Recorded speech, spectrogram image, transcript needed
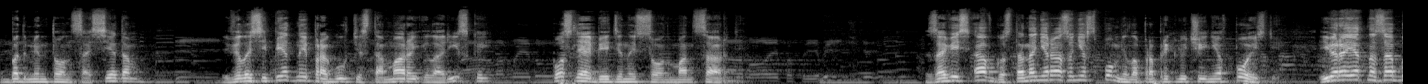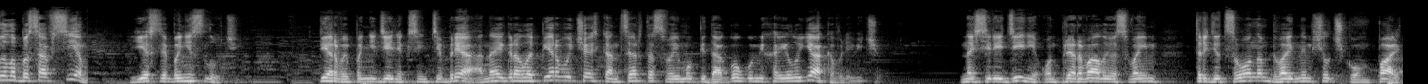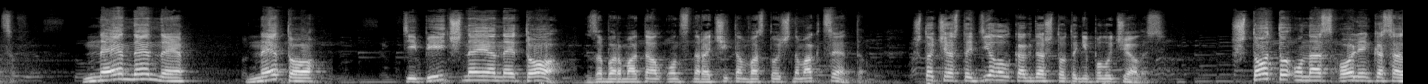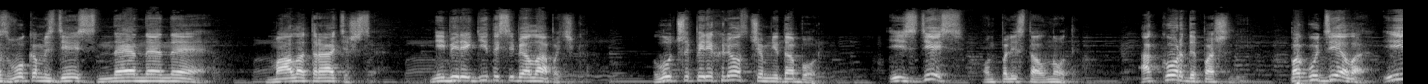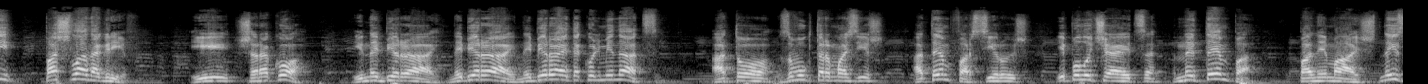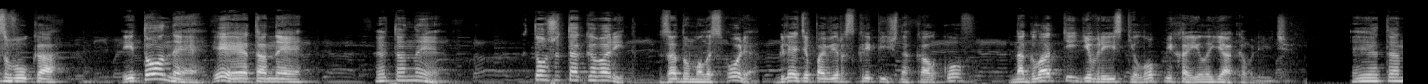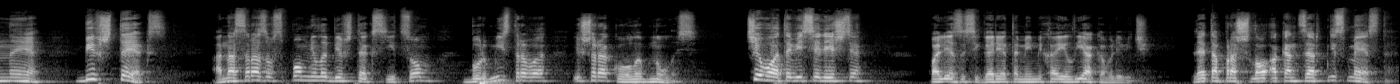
бадминтон с соседом, велосипедные прогулки с Тамарой и Лариской, послеобеденный сон в мансарде. За весь август она ни разу не вспомнила про приключения в поезде и, вероятно, забыла бы совсем, если бы не случай. Первый понедельник сентября она играла первую часть концерта своему педагогу Михаилу Яковлевичу. На середине он прервал ее своим традиционным двойным щелчком пальцев. «Не-не-не! Не то! Типичное не то!» Забормотал он с нарочитым восточным акцентом, что часто делал, когда что-то не получалось. «Что-то у нас, Оленька, со звуком здесь не-не-не. Мало тратишься. Не береги ты себя, лапочка. Лучше перехлёст, чем недобор. И здесь, он полистал ноты, аккорды пошли, погудела и пошла на гриф. И широко, и набирай, набирай, набирай до кульминации. А то звук тормозишь, а темп форсируешь, и получается не темпа, понимаешь, не звука. И то не, и это не. Это не. «Кто же так говорит?» – задумалась Оля, глядя поверх скрипичных колков на гладкий еврейский лоб Михаила Яковлевича. «Это не бифштекс!» Она сразу вспомнила бифштекс с яйцом, Бурмистрова и широко улыбнулась. «Чего ты веселишься?» Полез за сигаретами Михаил Яковлевич. «Лето прошло, а концерт не с места».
